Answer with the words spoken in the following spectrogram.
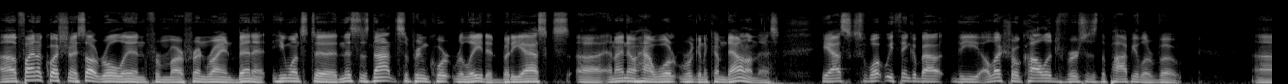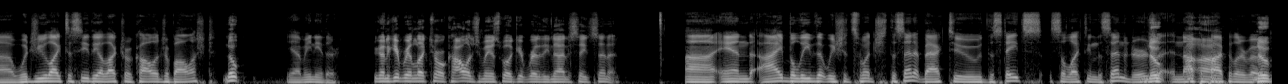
Uh, final question I saw it roll in from our friend Ryan Bennett. He wants to, and this is not Supreme Court related, but he asks, uh, and I know how we're, we're going to come down on this. He asks what we think about the Electoral College versus the popular vote. Uh, would you like to see the Electoral College abolished? Nope. Yeah, me neither. You're going to get rid of Electoral College, you may as well get rid of the United States Senate. Uh, and I believe that we should switch the Senate back to the states selecting the senators nope. and not uh-uh. the popular vote. Nope.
